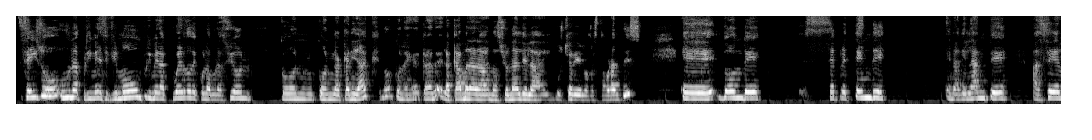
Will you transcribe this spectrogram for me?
se hizo una primera, se firmó un primer acuerdo de colaboración con, con la CANIDAC, ¿no? con la, la, Cámara Nacional de la Industria de los Restaurantes, eh, donde se pretende en adelante hacer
